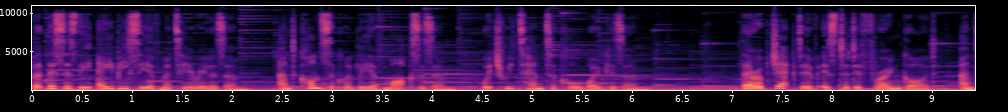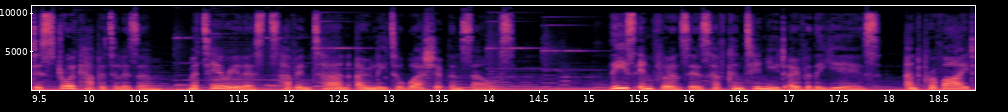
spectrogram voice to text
but this is the ABC of materialism, and consequently of Marxism, which we tend to call wokeism. Their objective is to dethrone God and destroy capitalism. Materialists have in turn only to worship themselves. These influences have continued over the years and provide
